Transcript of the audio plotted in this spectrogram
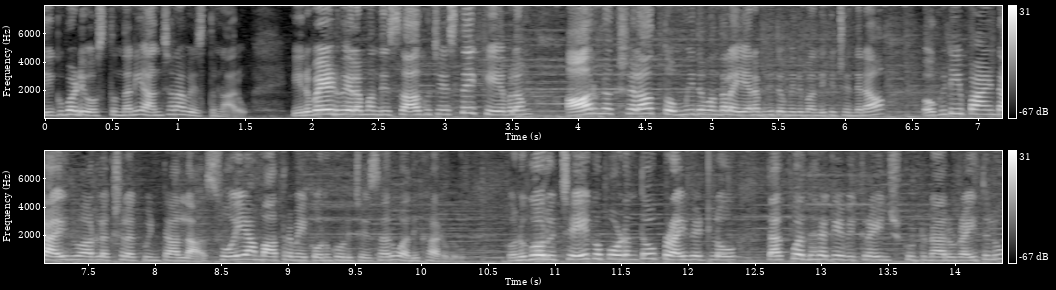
దిగుబడి వస్తుందని అంచనా వేస్తున్నారు. ఇరవై ఏడు వేల మంది సాగు చేస్తే కేవలం ఆరు లక్షల తొమ్మిది వందల ఎనభై తొమ్మిది మందికి చెందిన ఒకటి పాయింట్ ఐదు ఆరు లక్షల క్వింటాళ్ళ సోయా మాత్రమే కొనుగోలు చేశారు అధికారులు. కొనుగోలు చేయకపోవడంతో ప్రైవేట్లో తక్కువ ధరకే విక్రయించుకుంటున్నారు రైతులు.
